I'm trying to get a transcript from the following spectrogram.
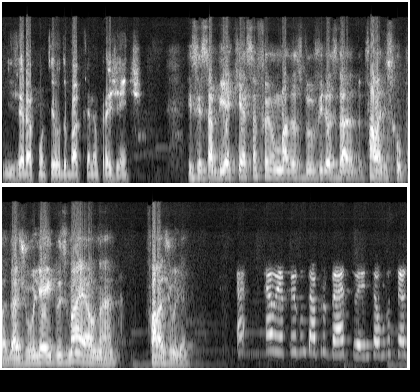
e, e, gerar conteúdo bacana pra gente. E você sabia que essa foi uma das dúvidas da. Fala, desculpa, da Júlia e do Ismael, né? Fala, Júlia. É, eu ia perguntar pro Beto, então você,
